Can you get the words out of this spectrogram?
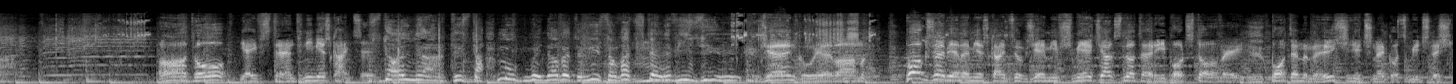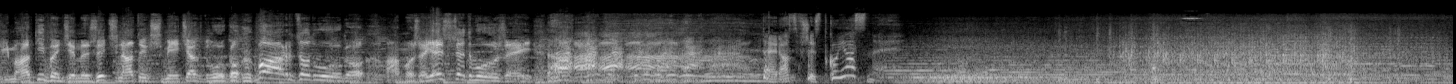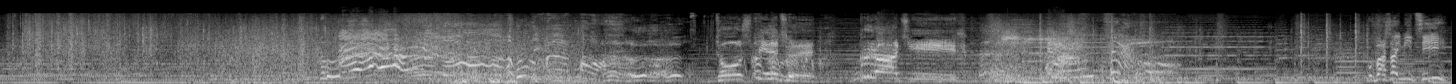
A to jej wstrętni mieszkańcy. Zdolny artysta mógłby nawet rysować w telewizji. Dziękuję wam. Pogrzebiemy mieszkańców Ziemi w śmieciach z loterii pocztowej. Potem my, śliczne kosmiczne ślimaki, będziemy żyć na tych śmieciach długo, bardzo długo, a może jeszcze dłużej. Teraz wszystko jasne. To szpiedzy! Brać ich! Uważaj, Mici!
